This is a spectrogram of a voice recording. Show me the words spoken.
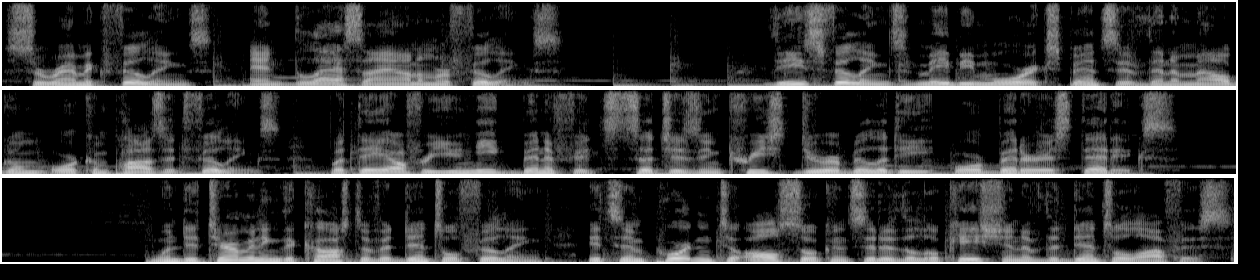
ceramic fillings, and glass ionomer fillings. These fillings may be more expensive than amalgam or composite fillings, but they offer unique benefits such as increased durability or better aesthetics. When determining the cost of a dental filling, it's important to also consider the location of the dental office.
